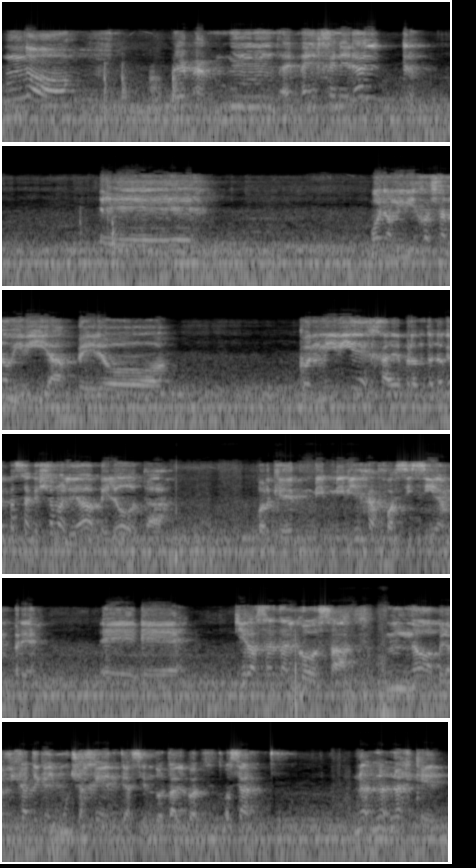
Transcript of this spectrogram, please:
No, en general, eh, mi viejo ya no vivía, pero con mi vieja de pronto. Lo que pasa es que yo no le daba pelota, porque mi, mi vieja fue así siempre. Eh, eh, quiero hacer tal cosa. No, pero fíjate que hay mucha gente haciendo tal cosa. O sea, no, no, es que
